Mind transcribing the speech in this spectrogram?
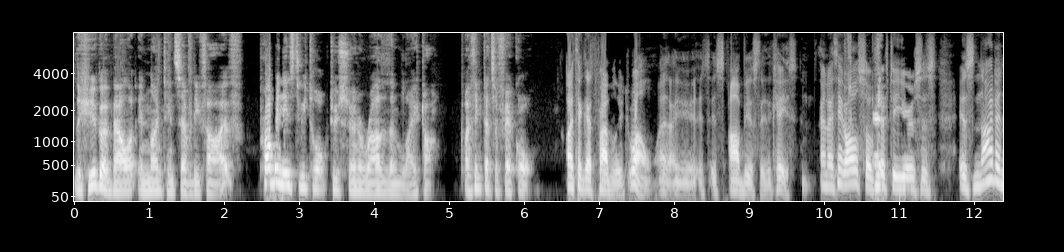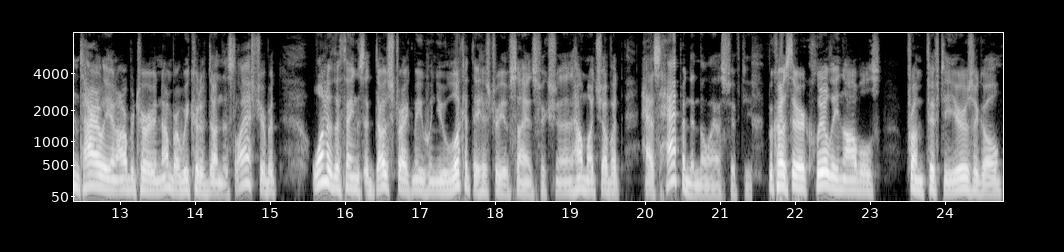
the Hugo ballot in 1975 probably needs to be talked to sooner rather than later. I think that's a fair call. I think that's probably well. It's, it's obviously the case, and I think also 50 years is is not entirely an arbitrary number. We could have done this last year, but one of the things that does strike me when you look at the history of science fiction and how much of it has happened in the last 50 years, because there are clearly novels from 50 years ago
